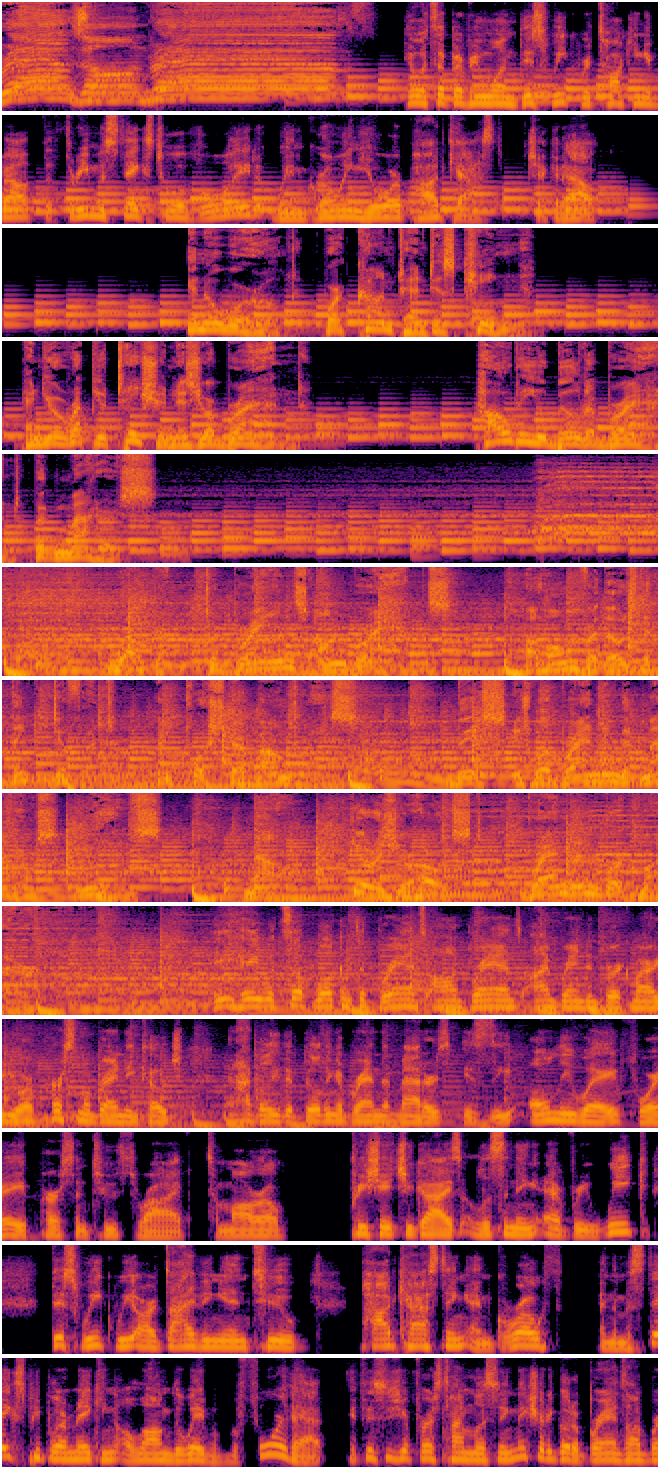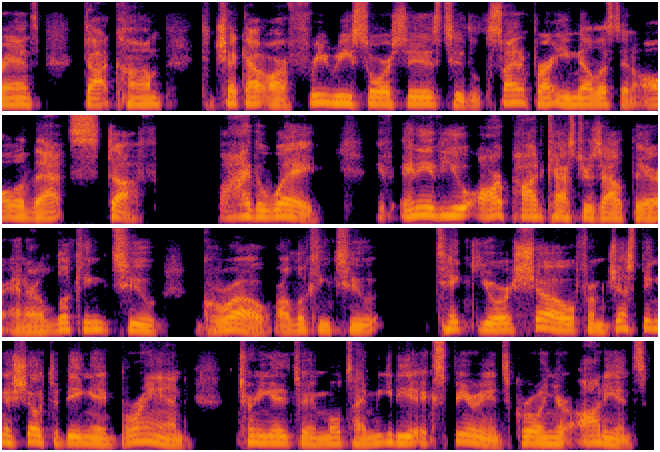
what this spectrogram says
Brands on Brands. Hey, what's up, everyone? This week we're talking about the three mistakes to avoid when growing your podcast. Check it out. In a world where content is king and your reputation is your brand, how do you build a brand that matters? Welcome to Brands on Brands, a home for those that think different and push their boundaries. This is where branding that matters lives. Now, here is your host, Brandon Birkmeyer. Hey, hey, what's up? Welcome to Brands on Brands. I'm Brandon Birkmeyer, your personal branding coach, and I believe that building a brand that matters is the only way for a person to thrive tomorrow. Appreciate you guys listening every week. This week, we are diving into podcasting and growth and the mistakes people are making along the way. But before that, if this is your first time listening, make sure to go to brandsonbrands.com to check out our free resources, to sign up for our email list, and all of that stuff. By the way, if any of you are podcasters out there and are looking to grow, are looking to take your show from just being a show to being a brand, turning it into a multimedia experience, growing your audience,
